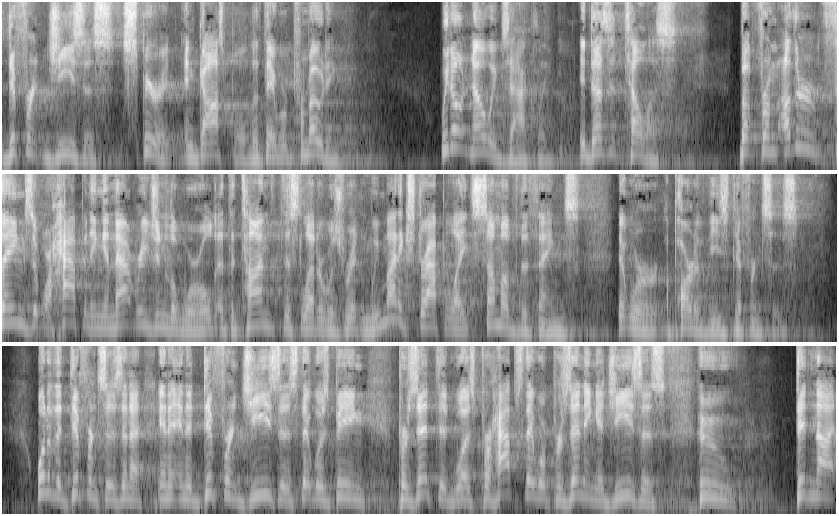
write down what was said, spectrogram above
different Jesus, spirit, and gospel that they were promoting? We don't know exactly. It doesn't tell us. But from other things that were happening in that region of the world at the time that this letter was written, we might extrapolate some of the things that were a part of these differences. One of the differences in a, in a, in a, different Jesus that was being presented was perhaps they were presenting a Jesus who did not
